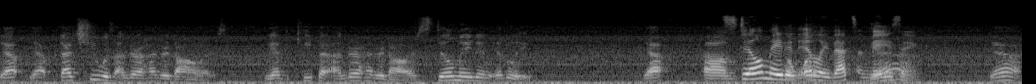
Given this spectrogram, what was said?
yep, yep. That shoe was under a hundred dollars. We had to keep it under a hundred dollars. Still made in Italy. Yeah. Um, Still made in one- Italy. That's amazing. yeah.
